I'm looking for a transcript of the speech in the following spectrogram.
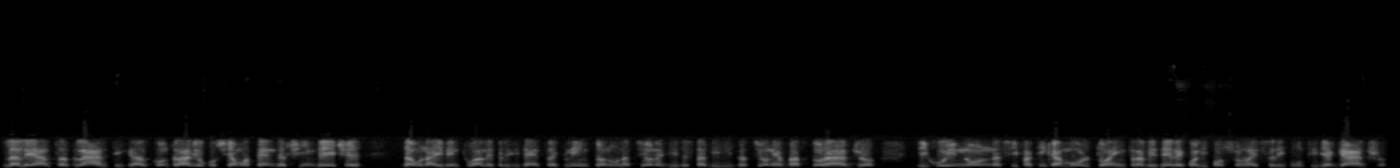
l'alleanza atlantica. Al contrario possiamo attenderci invece da una eventuale presidenza Clinton un'azione di destabilizzazione a vasto raggio di cui non si fatica molto a intravedere quali possono essere i punti di aggancio.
